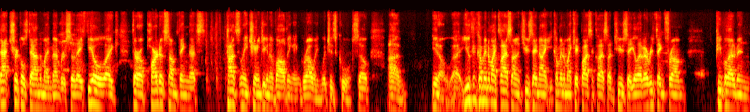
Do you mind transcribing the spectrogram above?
that trickles down to my members. So they feel like they're a part of something that's constantly changing and evolving and growing, which is cool. So um, you know, uh, you can come into my class on a Tuesday night. You come into my kickboxing class on Tuesday. You'll have everything from people that have been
